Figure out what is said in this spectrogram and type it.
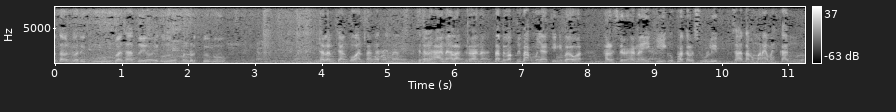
tahun 2021 ya itu menurutku ku dalam jangkauan banget emang sederhana lah sederhana tapi waktu itu aku meyakini bahwa hal sederhana iki itu bakal sulit saat aku meremehkan loh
